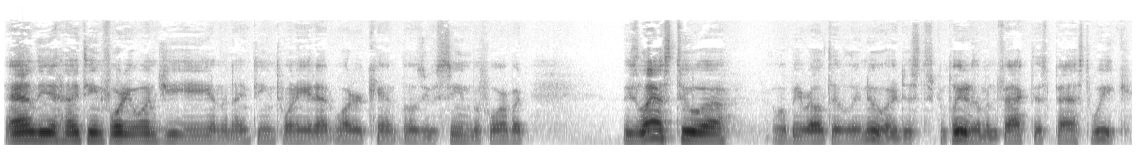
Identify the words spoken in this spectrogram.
and the 1941 GE and the 1928 Atwater Kent. Those you've seen before, but these last two uh, will be relatively new. I just completed them, in fact, this past week.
